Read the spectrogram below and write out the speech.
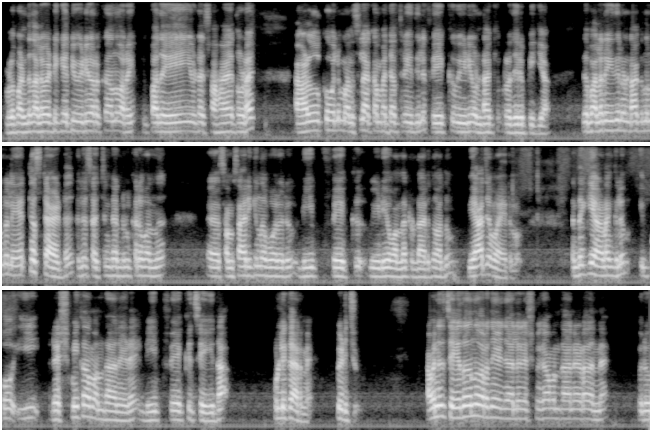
നമ്മൾ പണ്ട് തല വെട്ടി കയറ്റി വീഡിയോ ഇറക്കുക എന്ന് പറയും. ഇപ്പം അത് എ ഐയുടെ സഹായത്തോടെ ആളുകൾക്ക് പോലും മനസ്സിലാക്കാൻ പറ്റാത്ത രീതിയിൽ ഫേക്ക് വീഡിയോ ഉണ്ടാക്കി പ്രചരിപ്പിക്കുക. ഇത് പല രീതിയിൽ ഉണ്ടാക്കുന്നുണ്ട്. ലേറ്റസ്റ്റ് ആയിട്ട് ഇതിൽ സച്ചിൻ ടെണ്ടുൽക്കർ വന്ന് സംസാരിക്കുന്ന പോലൊരു ഡീപ്പ് ഫേക്ക് വീഡിയോ വന്നിട്ടുണ്ടായിരുന്നു. അതും വ്യാജമായിരുന്നു. എന്തൊക്കെയാണെങ്കിലും ഇപ്പോൾ ഈ രശ്മിക മന്ദാനയുടെ ഡീപ്പ് ഫേക്ക് ചെയ്ത പുള്ളിക്കാരനെ പിടിച്ചു. അവനിത് ചെയ്തതെന്ന് പറഞ്ഞു കഴിഞ്ഞാൽ രശ്മിക മന്ദാനയുടെ തന്നെ ഒരു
